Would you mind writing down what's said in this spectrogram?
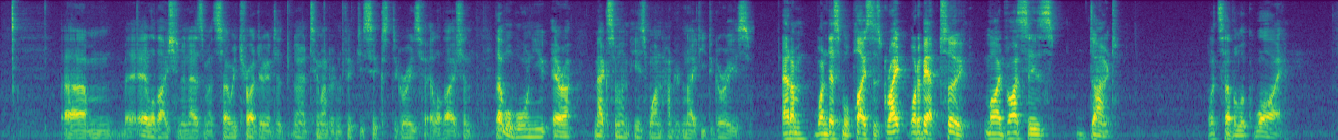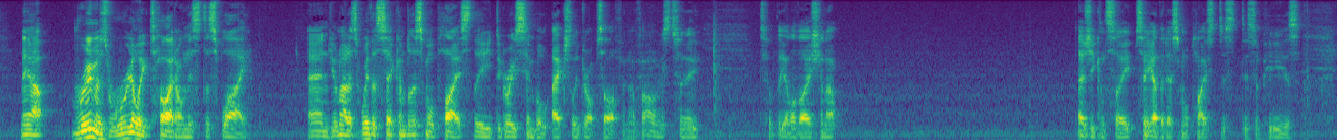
um, elevation and azimuth, so we tried to enter you know, 256 degrees for elevation. That will warn you, error, maximum is 180 degrees. Adam, one decimal place is great. What about two? My advice is don't. Let's have a look why. Now, room is really tight on this display. And you'll notice with a second decimal place, the degree symbol actually drops off. And if I was to tilt the elevation up, as you can see, see how the decimal place just disappears.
